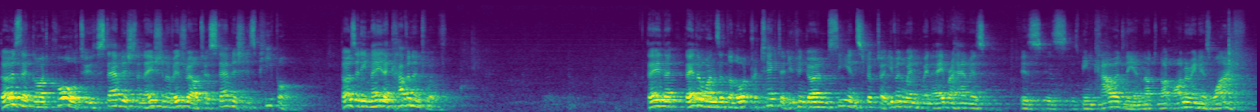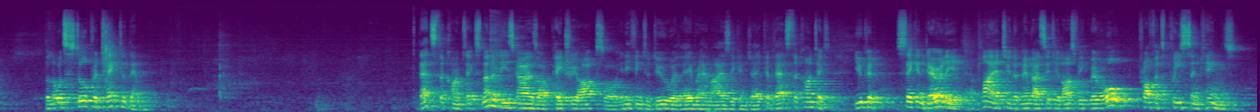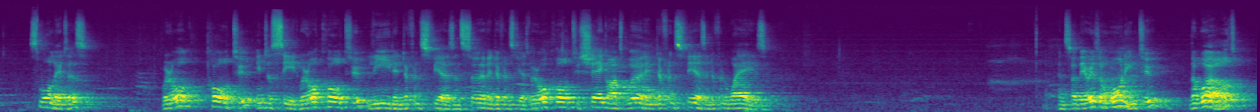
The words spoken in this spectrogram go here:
Those that God called to establish the nation of Israel, to establish his people. Those that he made a covenant with. They that, they're the ones that the Lord protected. You can go and see in Scripture, even when, when Abraham is, is, is, is being cowardly and not, not honoring his wife, the Lord still protected them. That's the context. None of these guys are patriarchs or anything to do with Abraham, Isaac, and Jacob. That's the context. You could secondarily apply it to the. Remember, I said to you last week, we're all prophets, priests, and kings. Small letters. We're all called to intercede. We're all called to lead in different spheres and serve in different spheres. We're all called to share God's word in different spheres, in different ways. And so there is a warning to the world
